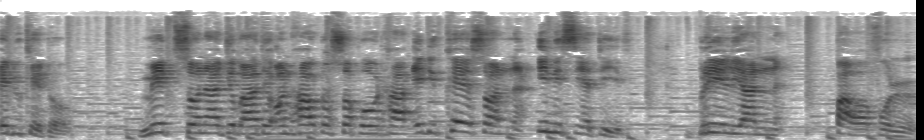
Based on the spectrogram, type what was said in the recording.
educator. Meet Sona Jobate on how to support her education initiative. Brilliant, powerful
